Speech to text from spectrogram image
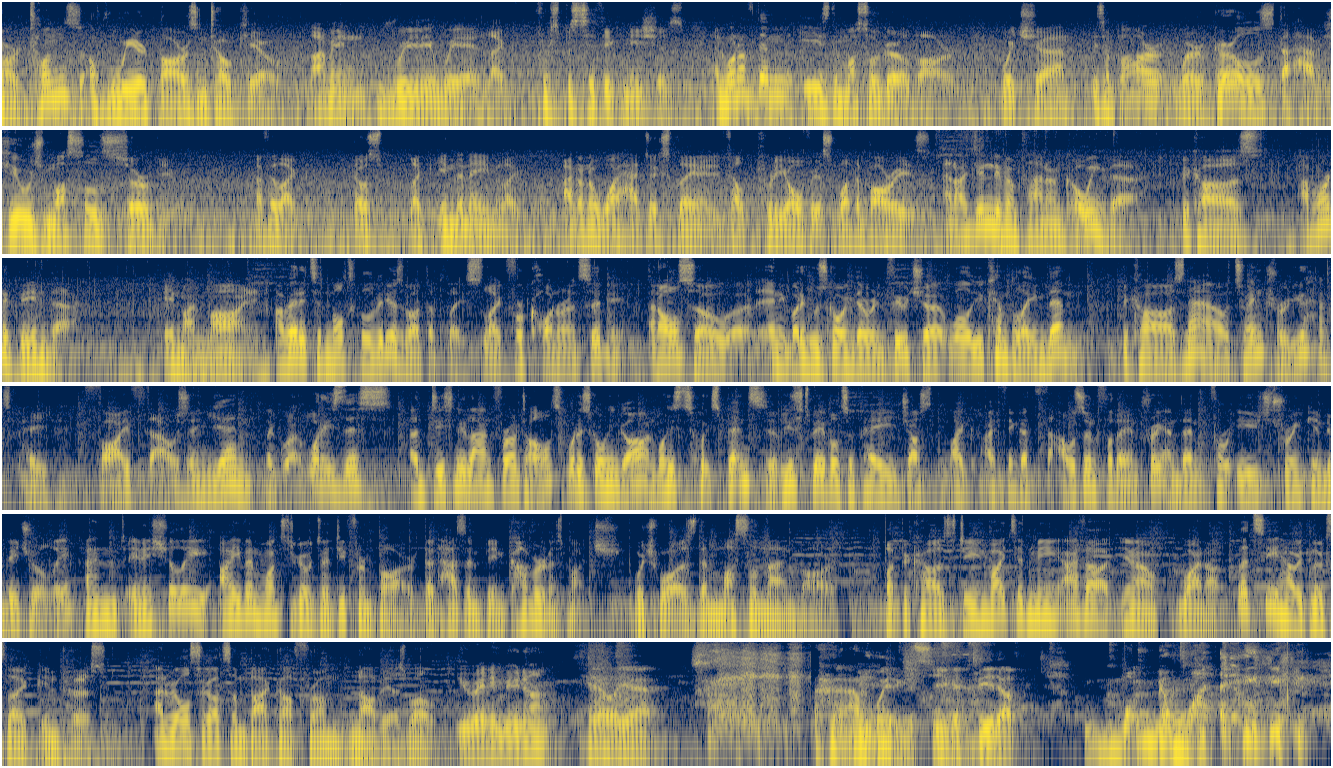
There are tons of weird bars in Tokyo. I mean, really weird, like for specific niches. And one of them is the Muscle Girl Bar, which uh, is a bar where girls that have huge muscles serve you. I feel like that was like in the name, like I don't know why I had to explain it. It felt pretty obvious what the bar is. And I didn't even plan on going there because I've already been there in my mind. I've edited multiple videos about the place, like for Connor and Sydney. And also, uh, anybody who's going there in future, well, you can blame them. Because now, to enter, you have to pay 5,000 yen. Like, wh- what is this? A Disneyland for adults? What is going on? Why is so expensive? You used to be able to pay just, like, I think a thousand for the entry and then for each drink individually. And initially, I even wanted to go to a different bar that hasn't been covered as much, which was the Muscle Man bar. But because G invited me, I thought, you know, why not? Let's see how it looks like in person. And we also got some backup from Nabi as well. You ready, Mudan? Hell yeah. I'm waiting to see you get beat up. What? No, what?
